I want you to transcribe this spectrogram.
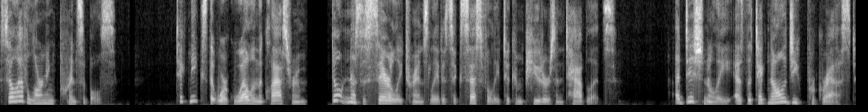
so have learning principles. Techniques that work well in the classroom don't necessarily translate as successfully to computers and tablets. Additionally, as the technology progressed,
